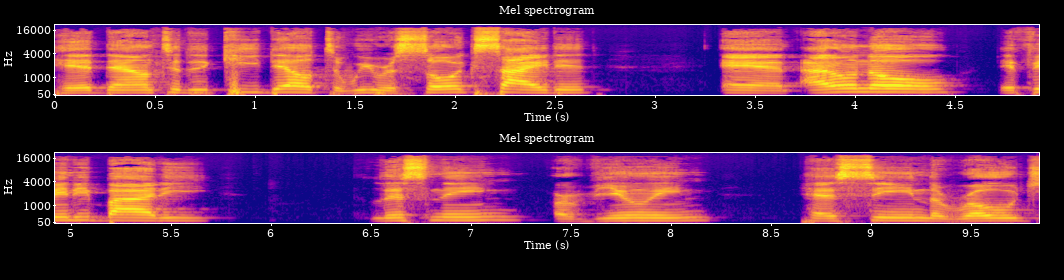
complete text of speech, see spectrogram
head down to the Diqui Delta. We were so excited. And I don't know if anybody listening or viewing has seen the road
